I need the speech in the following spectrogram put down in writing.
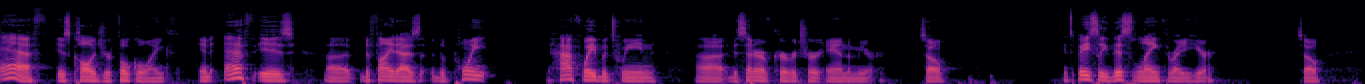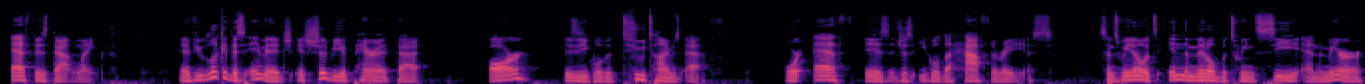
f is called your focal length, and f is uh, defined as the point halfway between uh, the center of curvature and the mirror. So it's basically this length right here. So f is that length. And if you look at this image, it should be apparent that r is equal to 2 times f, or f is just equal to half the radius. Since we know it's in the middle between C and the mirror,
